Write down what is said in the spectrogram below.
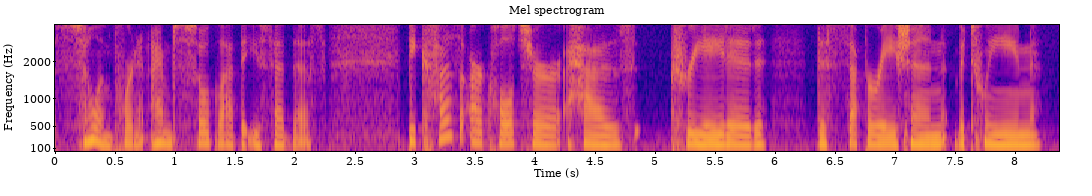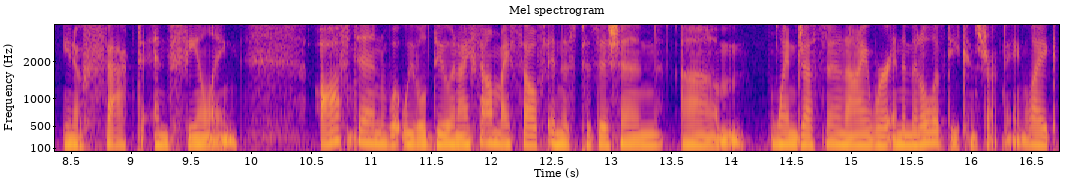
so important. I'm so glad that you said this. Because our culture has created this separation between, you know, fact and feeling. Often, what we will do, and I found myself in this position um, when Justin and I were in the middle of deconstructing. Like,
